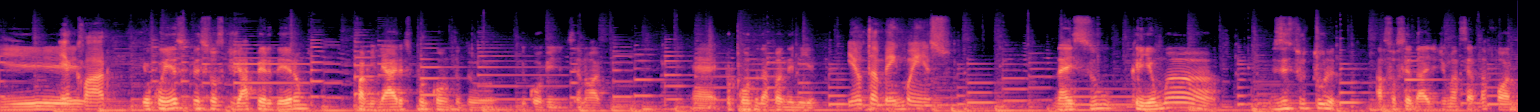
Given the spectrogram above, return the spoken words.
E é claro. Eu conheço pessoas que já perderam familiares por conta do, do Covid-19 é, por conta da pandemia. Eu também conheço. Né, isso cria uma desestrutura a sociedade de uma certa forma.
